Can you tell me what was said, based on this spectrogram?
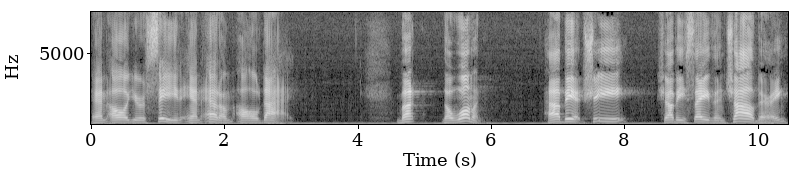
and all your seed in Adam all die. But the woman, howbeit she shall be saved in childbearing,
